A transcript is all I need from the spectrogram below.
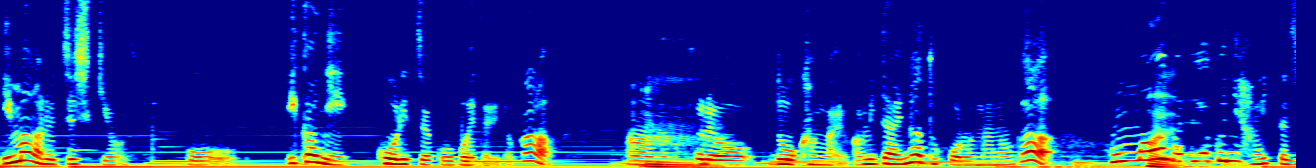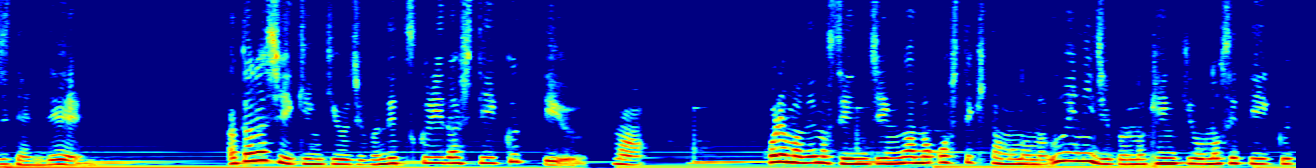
今ある知識をこういかに効率よく覚えたりとかあの、それをどう考えるかみたいなところなのがほんまは大学に入った時点で、はい、新しい研究を自分で作り出していくっていうまあこれまでの先人が残してきたものの上に自分の研究を載せていくっ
